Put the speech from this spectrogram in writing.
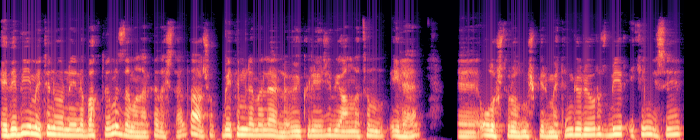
Edebi metin örneğine baktığımız zaman arkadaşlar daha çok betimlemelerle, öyküleyici bir anlatım ile e, oluşturulmuş bir metin görüyoruz. Bir, ikincisi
